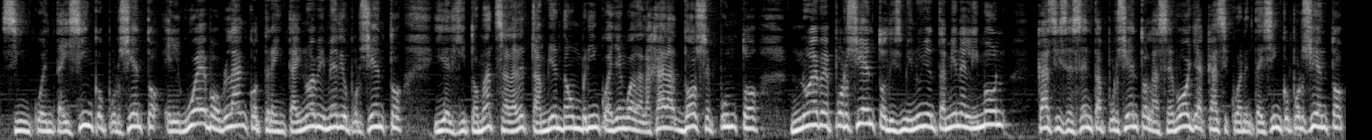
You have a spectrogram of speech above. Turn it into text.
55%, el huevo blanco 39,5% y el jitomate saladet también da un brinco allá en Guadalajara 12.9%, disminuyen también el limón casi 60%, la cebolla casi 45%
